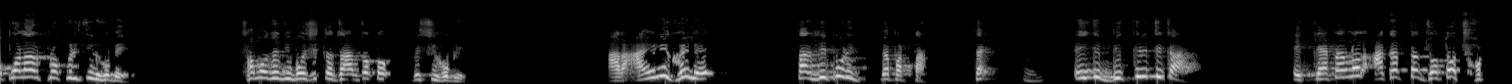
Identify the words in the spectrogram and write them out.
অপলার প্রকৃতির হবে। সমযোজী বৈশিষ্ট্য যার যত বেশি হবে। আর আয়নিক হইলে তার বিপরীত ব্যাপারটা। এই যে বিকৃতিটা, এই ক্যাটায়নের আকারটা যত ছোট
